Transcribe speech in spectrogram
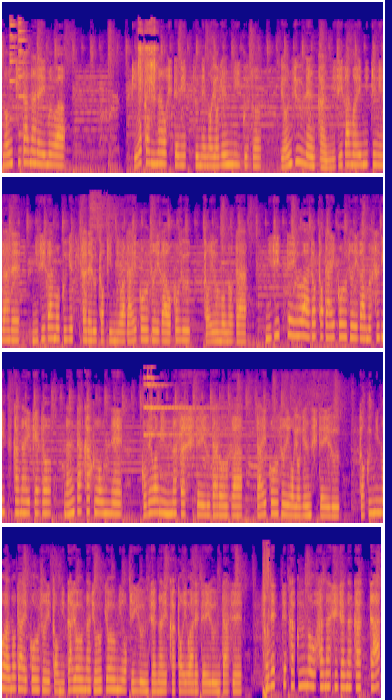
のんきだなレイムは。気を取り直して三つ目の予言に行くぞ。40年間虹が毎日見られ、虹が目撃される時には大洪水が起こる、というものだ。虹っていうワードと大洪水が結びつかないけど、なんだか不穏ね。これはみんな察しているだろうが、大洪水を予言している。特にのあの大洪水と似たような状況に陥るんじゃないかと言われているんだぜ。それって架空のお話じゃなかった？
